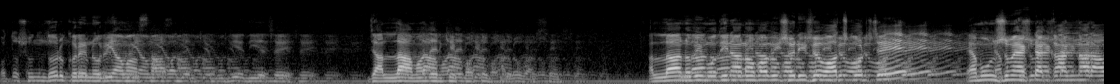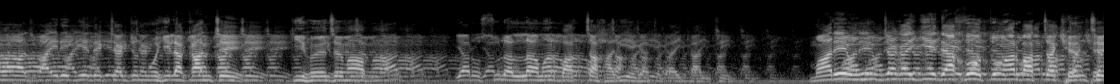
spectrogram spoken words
কত সুন্দর করে নবী আমার সাহাবাদেরকে বুঝিয়ে দিয়েছে যে আল্লাহ আমাদেরকে কত ভালোবাসে। আল্লাহ নবী মদিনা নবাবী শরীফে ওয়াজ করছে এমন সময় একটা কান্নার আওয়াজ বাইরে গিয়ে দেখছে একজন মহিলা কাঁদছে। কি হয়েছে মা আপনার? ইয়া রাসূল আল্লাহ আমার বাচ্চা হারিয়ে গেছে তাই কাঁদছি। মারে অমুক জায়গায় গিয়ে দেখো তোমার বাচ্চা খেলছে।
